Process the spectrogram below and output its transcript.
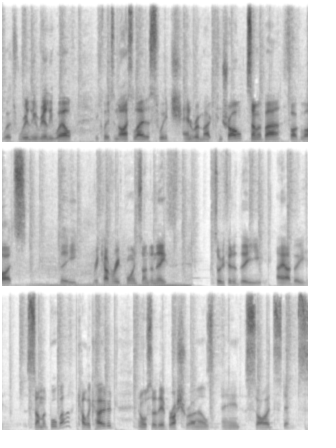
works really, really well. Includes an isolator switch and remote control. Summit bar, fog lights, the recovery points underneath. So we fitted the ARB Summit bull bar, colour coded, and also their brush rails and side steps.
